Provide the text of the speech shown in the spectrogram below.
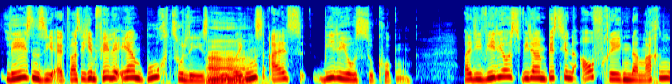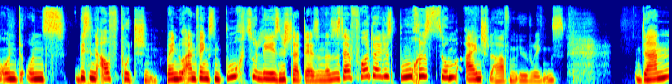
lesen sie etwas. Ich empfehle eher ein Buch zu lesen ah. übrigens, als Videos zu gucken weil die Videos wieder ein bisschen aufregender machen und uns ein bisschen aufputschen. Wenn du anfängst, ein Buch zu lesen stattdessen, das ist der Vorteil des Buches zum Einschlafen übrigens, dann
